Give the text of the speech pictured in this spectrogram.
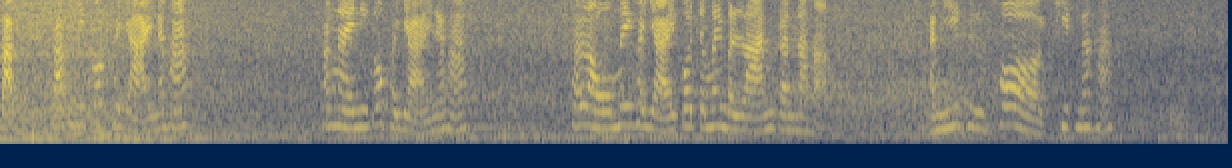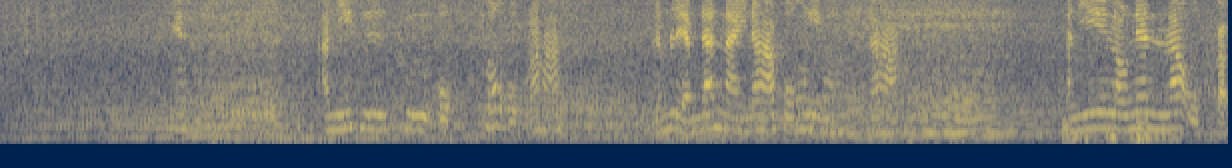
ซับซับนี้ก็ขยายนะคะ ข้างในนี้ก็ขยายนะคะ ถ้าเราไม่ขยายก็จะไม่บาลานซ์กันนะคะ อันนี้คือข้อคิดนะคะ เนี่ยอันนี้คือคืออกช่วงอกนะคะแหลมๆด้านในนะคะโพ้งริมนะคะ อันนี้เราแน่นหน้าอกกับ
